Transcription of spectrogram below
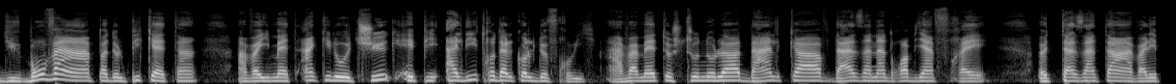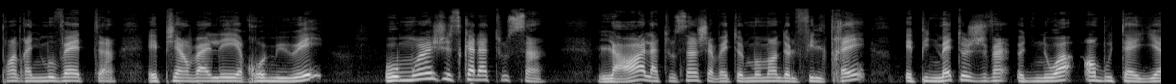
du bon vin, hein, pas de le piquette. Hein. Va y mettre un kilo de sucre et puis un litre d'alcool de fruits. On va mettre tonneau-là dans le cave, dans un endroit bien frais. Euh, de temps en temps, on va aller prendre une mouvette hein, et puis on va les remuer au moins jusqu'à la Toussaint. Là, la Toussaint, ça va être le moment de le filtrer et puis de mettre le vin de noix en bouteille.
